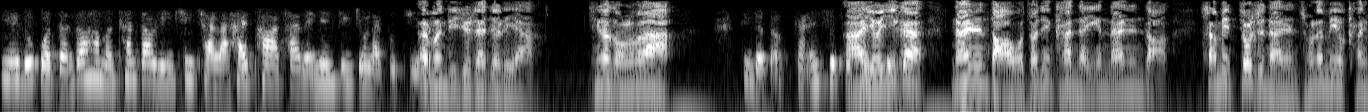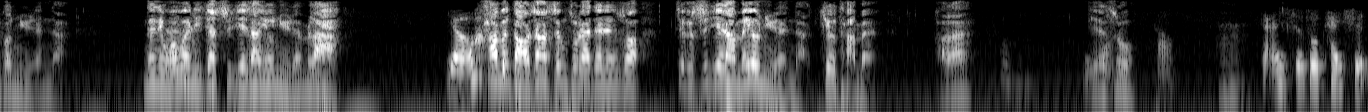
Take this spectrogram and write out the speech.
因为如果等到他们看到灵性才来害怕，才来念经，就来不及那了。问题就在这里啊，听得懂了不啦？听得懂，感恩师傅。啊，有一个男人岛，我昨天看的一个男人岛，上面都是男人，从来没有看过女人的。那你我问你，这世界上有女人不啦？有。他们岛上生出来的人说，这个世界上没有女人的，就他们。好了，结束。好，嗯，感恩师傅开始。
